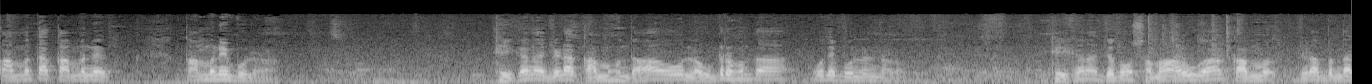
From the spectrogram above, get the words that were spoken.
ਕੰਮ ਤਾਂ ਕੰਮ ਨੇ ਕੰਮ ਨੇ ਬੋਲਣਾ। ਠੀਕ ਹੈ ਨਾ ਜਿਹੜਾ ਕੰਮ ਹੁੰਦਾ ਉਹ ਲਾਊਡਰ ਹੁੰਦਾ ਉਹਦੇ ਬੋਲਣ ਨਾਲੋਂ। ਠੀਕ ਹੈ ਨਾ ਜਦੋਂ ਸਮਾਂ ਆਊਗਾ ਕੰਮ ਜਿਹੜਾ ਬੰਦਾ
